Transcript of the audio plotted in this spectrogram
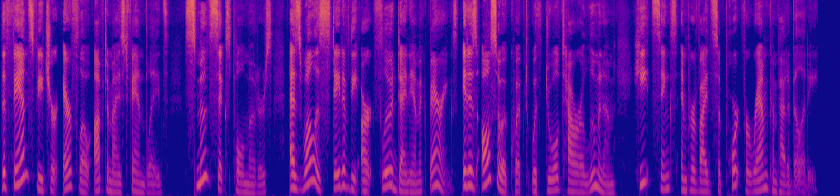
The fans feature airflow optimized fan blades, smooth six pole motors, as well as state of the art fluid dynamic bearings. It is also equipped with dual tower aluminum, heat sinks, and provides support for RAM compatibility.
